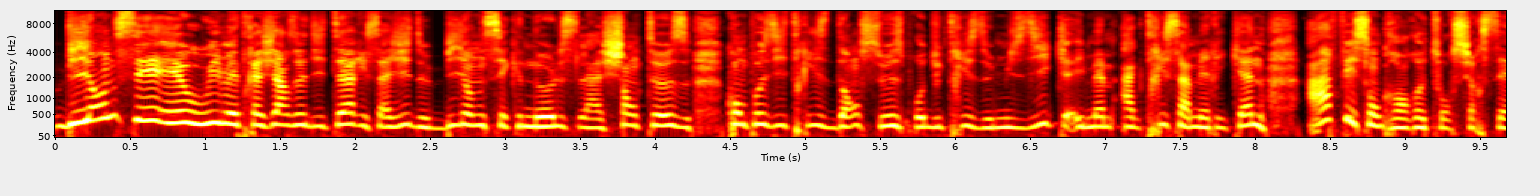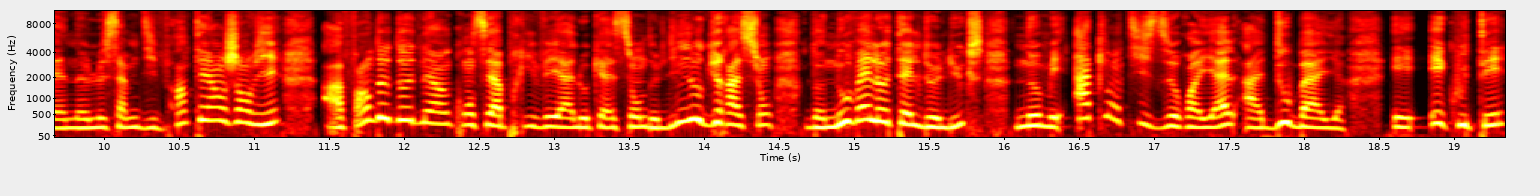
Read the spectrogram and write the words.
Beyoncé, et oui mes très chers auditeurs, il s'agit de Beyoncé Knowles, la chanteuse, compositrice, danseuse, productrice de musique et même actrice américaine, a fait son grand retour sur scène le samedi 21 janvier afin de donner un concert privé à l'occasion de l'inauguration d'un nouvel hôtel de luxe nommé Atlantis The Royal à Dubaï. Et écoutez,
